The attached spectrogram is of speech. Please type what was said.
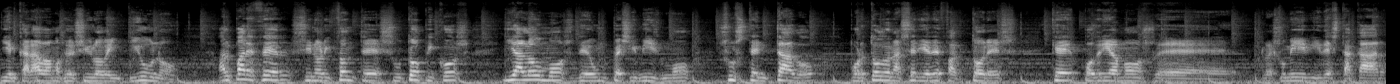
y encarábamos el siglo XXI, al parecer sin horizontes utópicos y a lomos de un pesimismo sustentado por toda una serie de factores que podríamos eh, resumir y destacar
